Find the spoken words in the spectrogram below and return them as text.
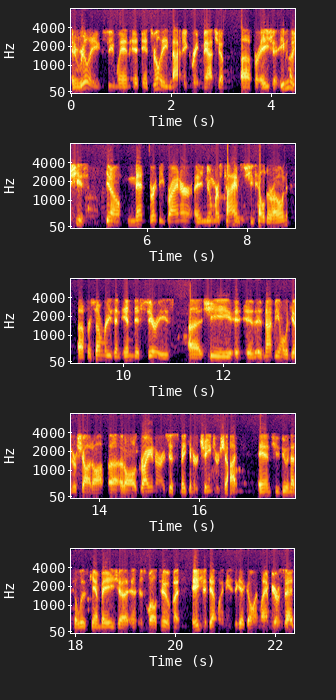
And really, see, when it, it's really not a great matchup uh, for A'ja, even though she's, you know, met Brittney Griner uh, numerous times, she's held her own. Uh, for some reason, in this series, uh, she is, is not being able to get her shot off uh, at all. Griner is just making her change her shot, and she's doing that to Liz Cambage as well too. But A'ja definitely needs to get going. Laimbeer said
